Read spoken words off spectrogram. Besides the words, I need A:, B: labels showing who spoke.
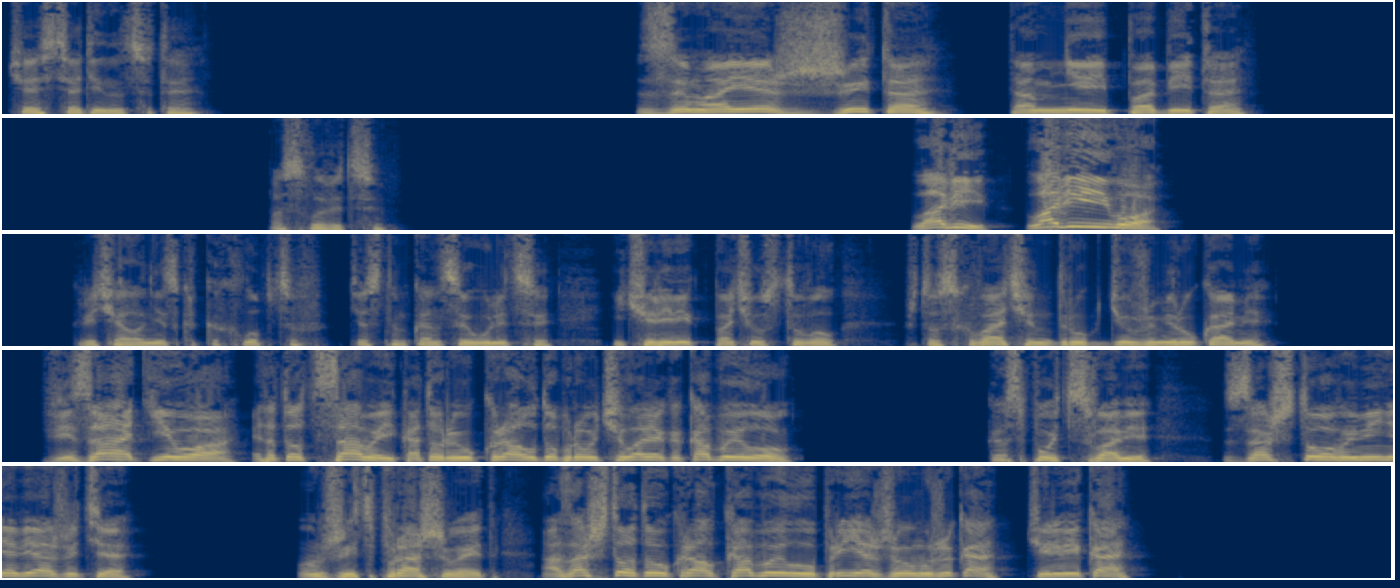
A: Часть одиннадцатая. «Замаешь жито, тамней побито!» Пословица.
B: «Лови! Лови его!»
A: Кричало несколько хлопцев в тесном конце улицы, и черевик почувствовал, что схвачен друг дюжими руками.
B: «Вязать его! Это тот самый, который украл доброго человека кобылу!»
A: «Господь с вами! За что вы меня вяжете?»
B: Он жить спрашивает, а за что ты украл кобылу у приезжего мужика, червяка?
